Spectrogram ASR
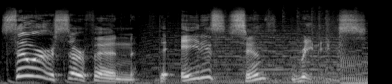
Sewer surfing the 80s synth remix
